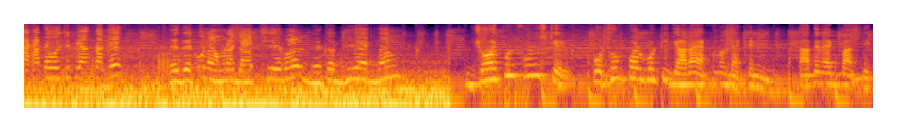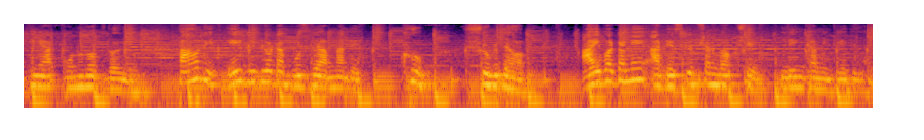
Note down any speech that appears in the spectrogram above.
দেখাতে বলছি প্রিয়াঙ্কাকে। এই দেখুন, আমরা যাচ্ছি এবার, ভেতর দিয়ে একদম। জয়পুর ফরেস্টের প্রথম পর্বটি যারা এখনও দেখেননি, তাদের একবার দেখে নেওয়ার অনুরোধ রইল। তাহলে এই ভিডিওটা বুঝতে আপনাদের খুব সুবিধে হবে। আই বাটনে আর ডেসক্রিপশন বক্সে লিঙ্ক আমি দিয়ে দিলাম।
